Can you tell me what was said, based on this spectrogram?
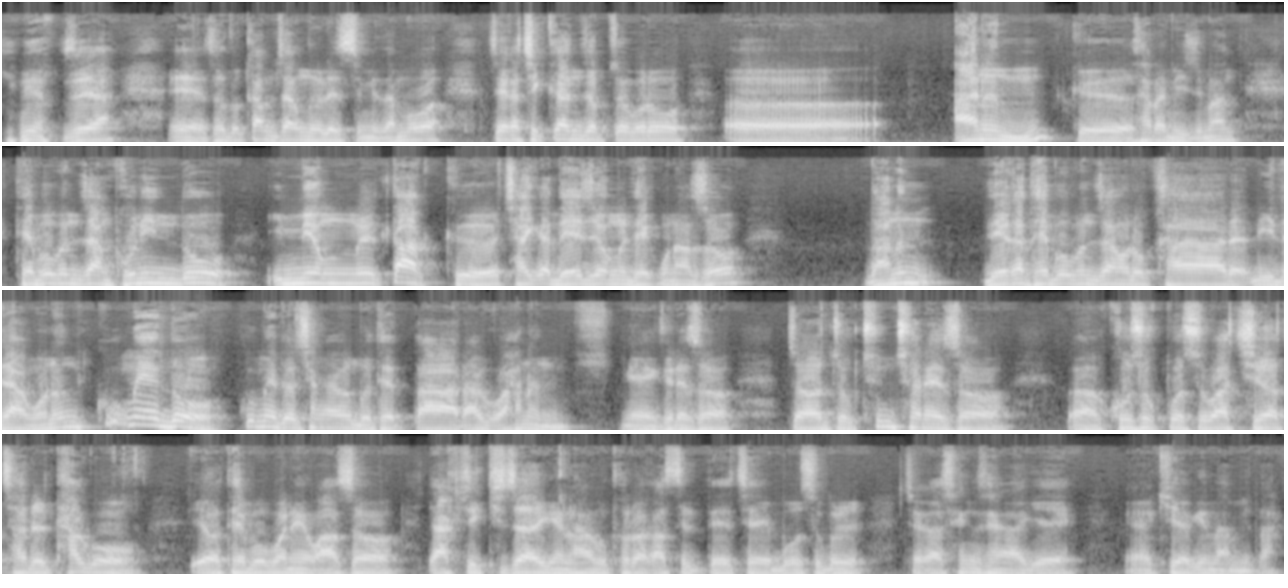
김명수야. 예, 저도 깜짝 놀랐습니다. 뭐 제가 직간접적으로 어. 아는 그 사람이지만 대법원장 본인도 임명을 딱 그 자기가 내정을 됐고 나서 나는 내가 대법원장으로 가리라고는 꿈에도 꿈에도 생각을 못했다라고 하는 예 그래서 저쪽 춘천에서 어, 고속버스와 지하차를 타고 대법원에 와서 약식 기자회견을 하고 돌아갔을 때 제 모습을 제가 생생하게 예, 기억이 납니다.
